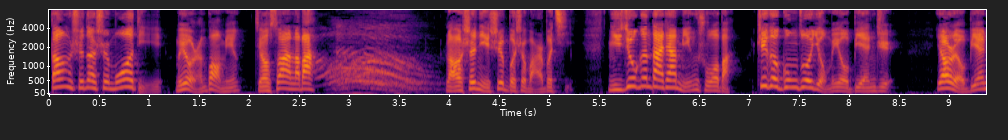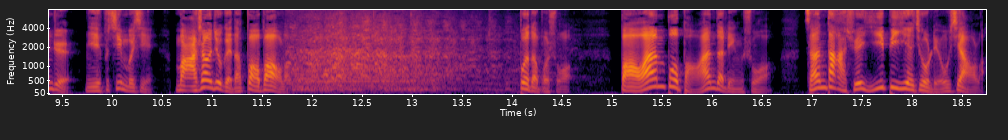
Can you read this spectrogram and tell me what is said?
当时呢是摸底，没有人报名，就算了吧。老师，你是不是玩不起？你就跟大家明说吧，这个工作有没有编制？要是有编制，你信不信？马上就给他报报了。不得不说，保安不保安的另说，咱大学一毕业就留校了，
